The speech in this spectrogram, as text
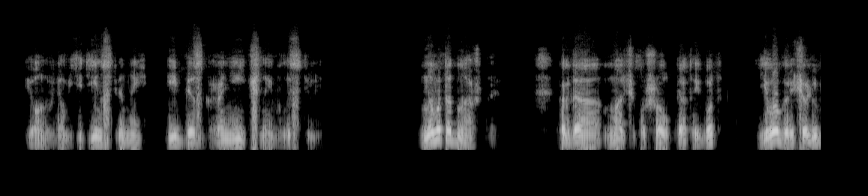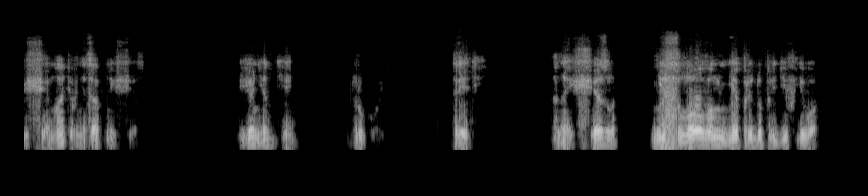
и он в нем единственный и безграничный властелин. Но вот однажды, когда мальчик ушел пятый год, его горячо любящая мать внезапно исчезла. Ее нет день, другой, третий. Она исчезла, ни словом не предупредив его.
